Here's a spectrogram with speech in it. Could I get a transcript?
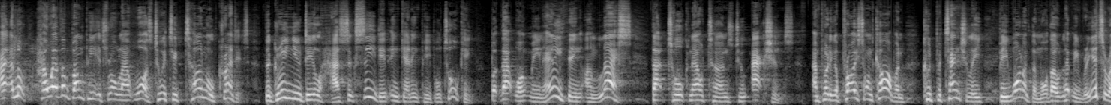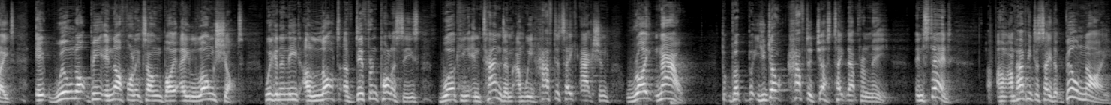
And look, however bumpy its rollout was, to its eternal credit, the Green New Deal has succeeded in getting people talking. But that won't mean anything unless that talk now turns to actions. And putting a price on carbon could potentially be one of them. Although, let me reiterate, it will not be enough on its own by a long shot. We're going to need a lot of different policies working in tandem, and we have to take action right now. But, but, but you don't have to just take that from me. Instead, I'm happy to say that Bill Nye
